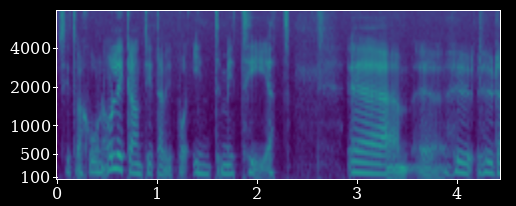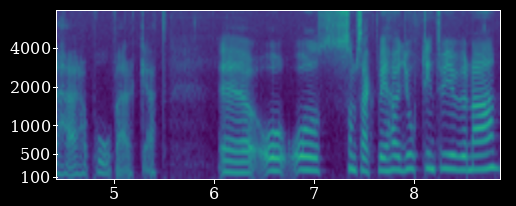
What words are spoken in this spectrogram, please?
situationen? Och likadant tittar vi på intimitet, eh, eh hur, hur det här har påverkat. Eh, och, och, som sagt, vi har gjort intervjuerna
